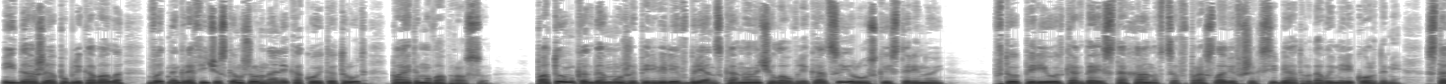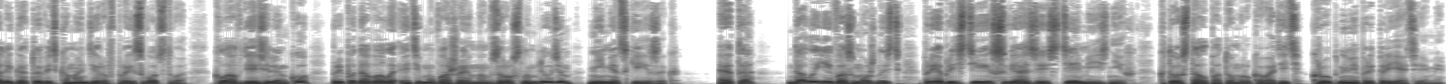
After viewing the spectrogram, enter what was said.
и даже опубликовала в этнографическом журнале какой-то труд по этому вопросу. Потом, когда мужа перевели в Брянск, она начала увлекаться и русской стариной. В тот период, когда из стахановцев, прославивших себя трудовыми рекордами, стали готовить командиров производства, Клавдия Зеленко преподавала этим уважаемым взрослым людям немецкий язык. Это дало ей возможность приобрести связи с теми из них, кто стал потом руководить крупными предприятиями.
